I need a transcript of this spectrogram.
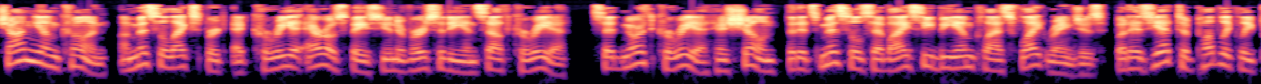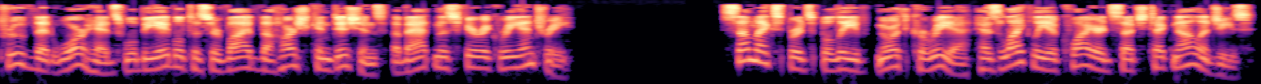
Chang Young-keun, a missile expert at Korea Aerospace University in South Korea, said North Korea has shown that its missiles have ICBM-class flight ranges but has yet to publicly prove that warheads will be able to survive the harsh conditions of atmospheric re-entry. Some experts believe North Korea has likely acquired such technologies.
